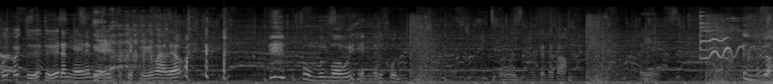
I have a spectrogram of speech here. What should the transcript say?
โอ้ยโอ้ยเออเออนั่นไงนั่นไงเก็บเออมาแล้วปุ่มมันมองไม่เห็นนะทุกคนโอ้ยมันเกินไปเปล่านี่เออ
